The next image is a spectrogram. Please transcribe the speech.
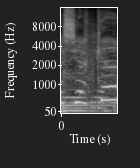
Así es que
